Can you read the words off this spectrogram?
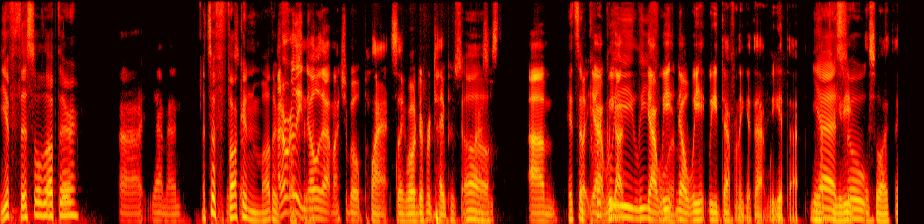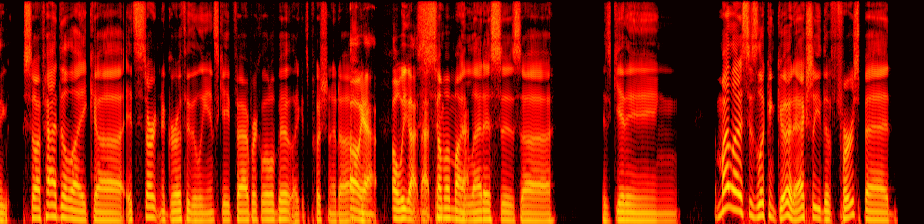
Do you have thistle up there? Uh, yeah, man. It's a so. fucking mother. I don't really know that much about plants, like about different types of Oh. plants. Um, It's a yeah, we got- leaf. yeah, we one. no, we we definitely get that. We get that. We Yeah, so- so I think. So I've had to like. uh It's starting to grow through the landscape fabric a little bit. Like it's pushing it up. Oh yeah. Oh, we got that. Some thing. of my Yeah. lettuce is uh is getting. My lettuce is looking good. Actually, the first bed.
